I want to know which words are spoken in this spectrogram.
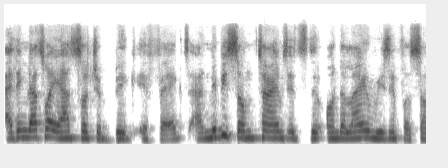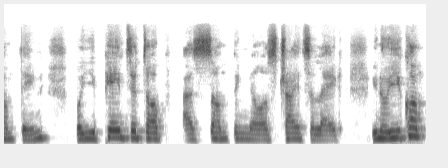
I think that's why it has such a big effect. And maybe sometimes it's the underlying reason for something, but you paint it up as something else, trying to like, you know, you come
